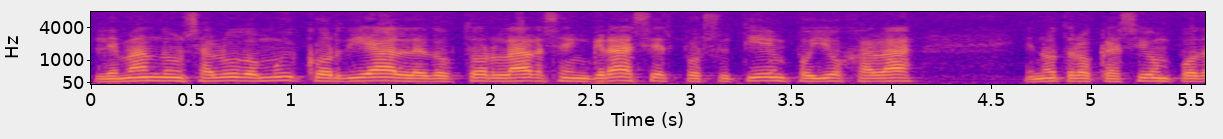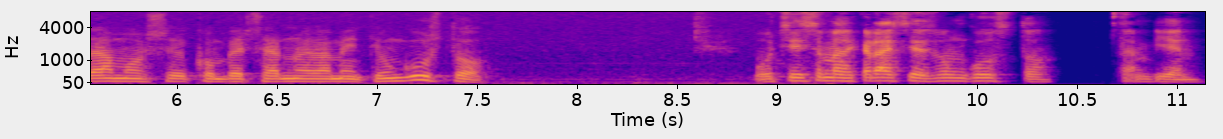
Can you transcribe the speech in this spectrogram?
Le mando un saludo muy cordial, doctor Larsen. Gracias por su tiempo y ojalá en otra ocasión podamos eh, conversar nuevamente. Un gusto. Muchísimas gracias, un gusto también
